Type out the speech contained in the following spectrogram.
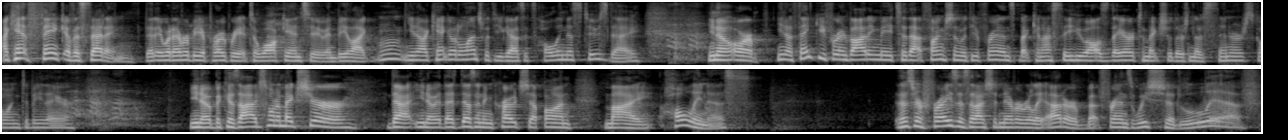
I can't think of a setting that it would ever be appropriate to walk into and be like, mm, you know, I can't go to lunch with you guys. It's Holiness Tuesday. You know, or, you know, thank you for inviting me to that function with your friends, but can I see who all's there to make sure there's no sinners going to be there? You know, because I just want to make sure that, you know, that doesn't encroach upon my holiness. Those are phrases that I should never really utter, but friends, we should live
